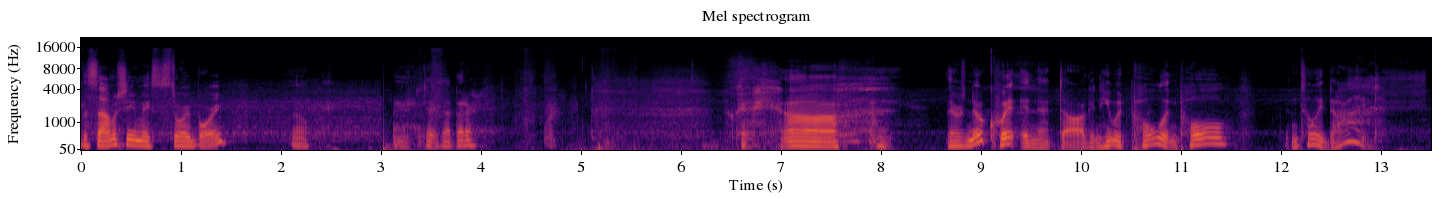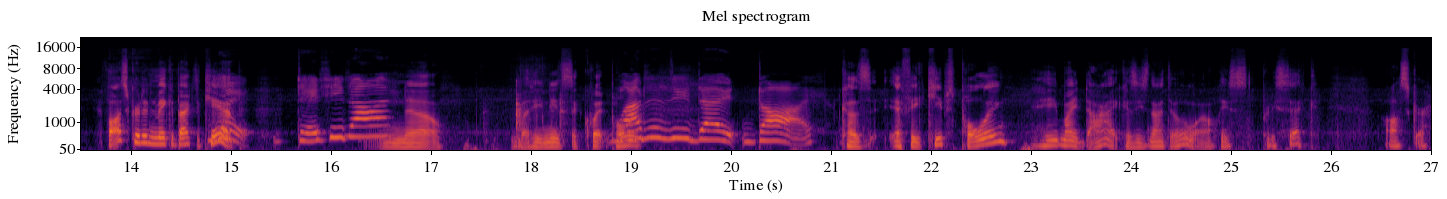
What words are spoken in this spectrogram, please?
The sound machine makes the story boring? Oh. Okay, is that better? Okay. Uh there was no quit in that dog, and he would pull and pull until he died. If Oscar didn't make it back to camp, Wait, did he die? no. But he needs to quit pulling. Why did he? Die. Because if he keeps pulling, he might die because he's not doing well. He's pretty sick, Oscar.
